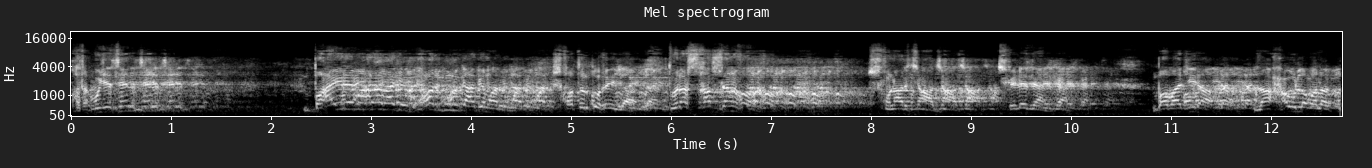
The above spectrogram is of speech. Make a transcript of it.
কথা বুঝেছেন? বাইরে মারার আগে ঘর গুলোকে আগে মারবো। সতর্ক হয়ে যা তোরা সাবধান হ। সোনার চাঁদ। ছেড়ে দেন। বাবাজিরা, লা হাওলা ওয়ালা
